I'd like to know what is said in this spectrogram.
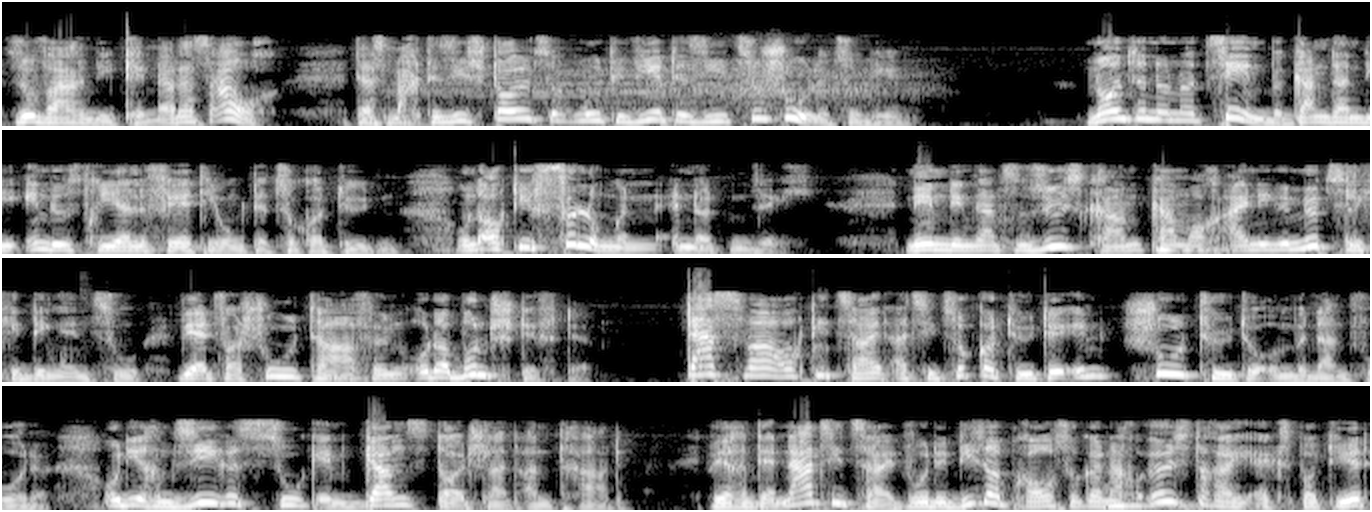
so waren die Kinder das auch. Das machte sie stolz und motivierte sie, zur Schule zu gehen. 1910 begann dann die industrielle Fertigung der Zuckertüten und auch die Füllungen änderten sich. Neben dem ganzen Süßkram kamen auch einige nützliche Dinge hinzu, wie etwa Schultafeln oder Buntstifte. Das war auch die Zeit, als die Zuckertüte in Schultüte umbenannt wurde und ihren Siegeszug in ganz Deutschland antrat. Während der Nazizeit wurde dieser Brauch sogar nach Österreich exportiert,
